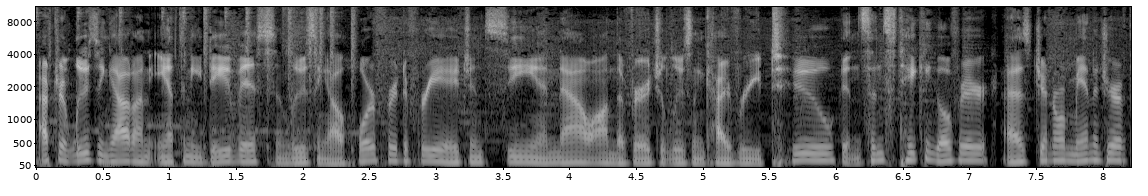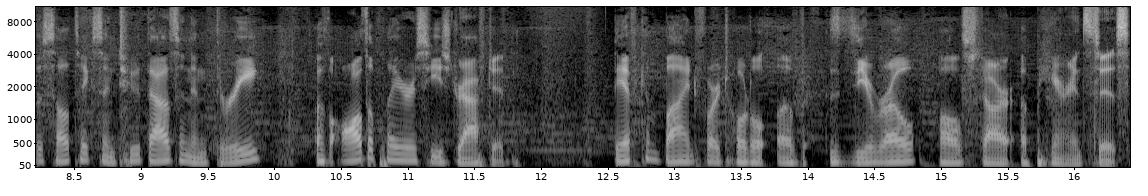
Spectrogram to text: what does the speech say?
After losing out on Anthony Davis and losing Al Horford to free agency, and now on the verge of losing Kyrie too, and since taking over as general manager of the Celtics in 2003, of all the players he's drafted, they have combined for a total of zero All Star appearances.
